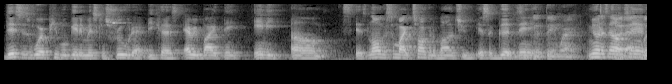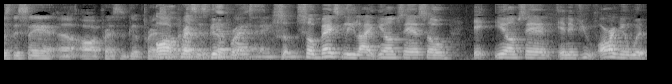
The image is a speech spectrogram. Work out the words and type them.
this is where people get it misconstrued at because everybody think any um as long as somebody talking about you, it's a good thing. It's thing. a good thing, right? You understand what I'm saying? What's this saying? Uh, all press is good press. All press is good Good press. press. That ain't So, true. so basically, like you know what I'm saying. So it, you know what I'm saying. And if you arguing with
